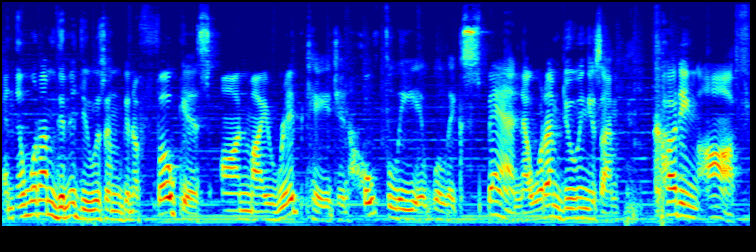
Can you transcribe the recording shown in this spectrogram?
and then what I'm going to do is I'm going to focus on my rib cage and hopefully it will expand. Now what I'm doing is I'm cutting off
